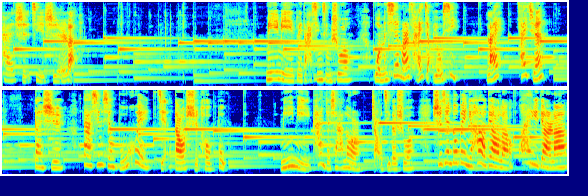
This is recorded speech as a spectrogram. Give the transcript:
开始计时了。咪咪对大猩猩说：“我们先玩踩脚游戏，来猜拳。”但是。大猩猩不会剪刀石头布。咪咪看着沙漏，着急地说：“时间都被你耗掉了，快一点啦！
